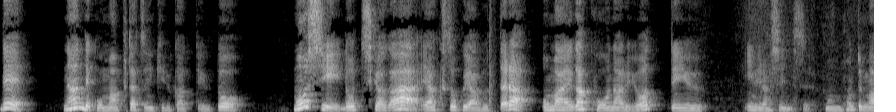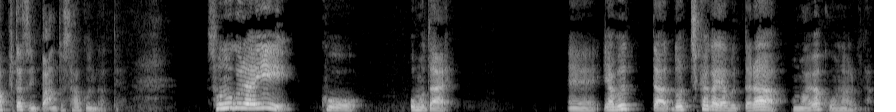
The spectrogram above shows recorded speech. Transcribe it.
で、なんでこう真っ二つに切るかっていうと、もしどっちかが約束破ったら、お前がこうなるよっていう意味らしいんです。もう本当に真っ二つにバンと咲くんだって。そのぐらい、こう、重たい。えー破った、どっちかが破ったら、お前はこうなるんだ。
